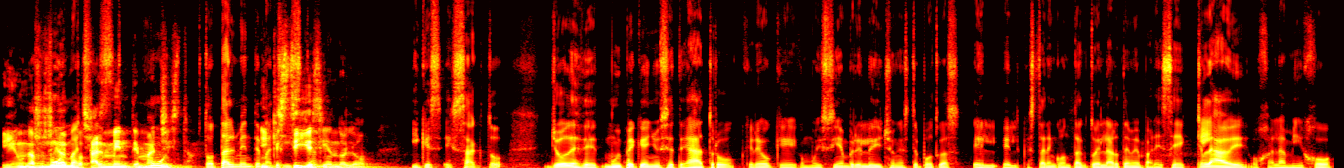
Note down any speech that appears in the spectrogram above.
y en una sociedad machista, totalmente muy- machista. totalmente y que machista sigue siéndolo. y que es exacto. Yo desde muy pequeño hice teatro, creo que como siempre le he dicho en este podcast, el, el estar en contacto del arte me parece clave. Ojalá a mi hijo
